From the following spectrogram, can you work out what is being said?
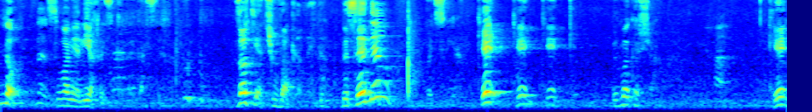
לא, סורן יניח לזה כרגע, סליחה. זאתי התשובה כרגע. בסדר? מצוין. כן, כן, כן, כן. בבקשה. כן.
